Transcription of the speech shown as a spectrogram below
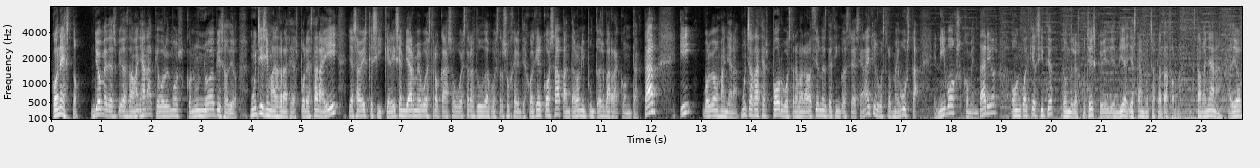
con esto yo me despido hasta mañana, que volvemos con un nuevo episodio. Muchísimas gracias por estar ahí. Ya sabéis que si queréis enviarme vuestro caso, vuestras dudas, vuestras sugerencias, cualquier cosa, pantaloni.es barra contactar y volvemos mañana. Muchas gracias por vuestras valoraciones de 5 estrellas en iTunes, vuestros me gusta en iVoox, comentarios o en cualquier sitio donde lo escuchéis, que hoy en día ya está en muchas plataformas. Hasta mañana. Adiós.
